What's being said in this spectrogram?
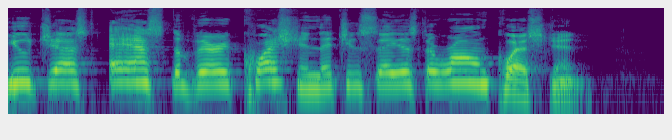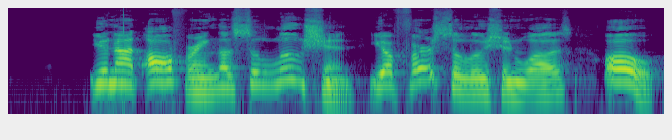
you just asked the very question that you say is the wrong question. You're not offering a solution. Your first solution was oh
